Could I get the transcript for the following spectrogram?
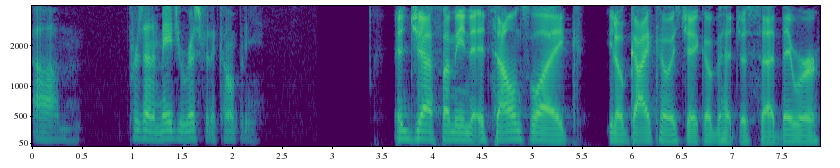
um, present a major risk for the company. And jeff i mean it sounds like you know geico as jacob had just said they were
